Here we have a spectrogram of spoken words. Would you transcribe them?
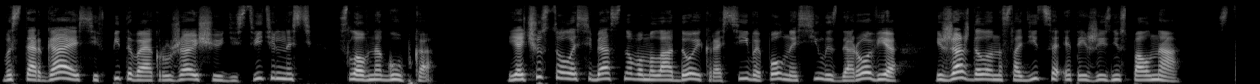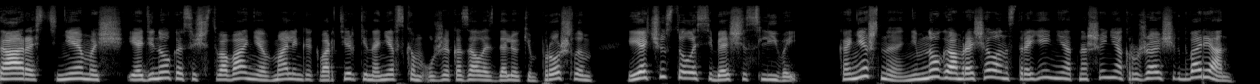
восторгаясь и впитывая окружающую действительность, словно губка. Я чувствовала себя снова молодой, красивой, полной силы здоровья, и жаждала насладиться этой жизнью сполна. Старость, немощь и одинокое существование в маленькой квартирке на Невском уже казалось далеким прошлым, и я чувствовала себя счастливой. Конечно, немного омрачало настроение отношений окружающих дворян,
